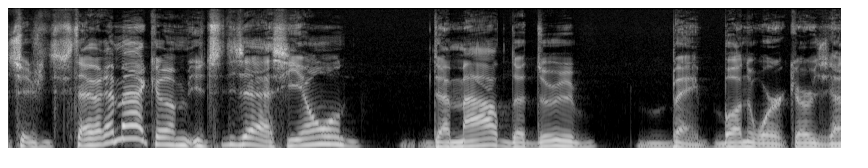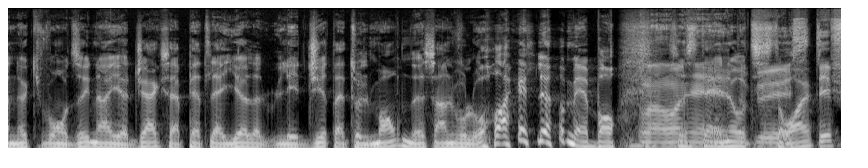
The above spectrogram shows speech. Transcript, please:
C'était vraiment comme utilisation de marde de deux ben, bonnes workers. Il y en a qui vont dire Nia Jax, ça pète la gueule legit à tout le monde, sans le vouloir. Là. Mais bon, Ouais, ouais, ça, c'était une un autre histoire. Stiff.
